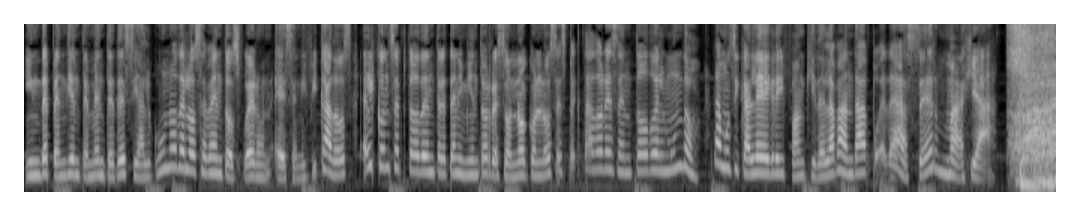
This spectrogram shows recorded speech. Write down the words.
Independientemente de si alguno de los eventos fueron escenificados, el concepto de entretenimiento resonó con los espectadores en todo el mundo. La música alegre y funky de la banda puede hacer magia. Yeah.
